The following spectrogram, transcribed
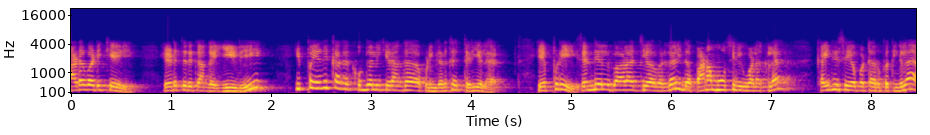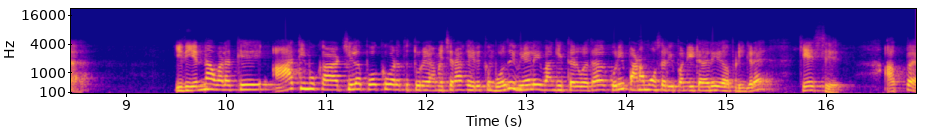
நடவடிக்கை எடுத்திருக்காங்க இடி இப்போ எதுக்காக கொந்தளிக்கிறாங்க அப்படிங்கிறது தெரியலை. எப்படி செந்தில் பாலாஜி அவர்கள் இந்த பண மோசடி வழக்கில் கைது செய்யப்பட்டார் பார்த்தீங்களா? இது என்ன வழக்கு? அதிமுக ஆட்சியில் போக்குவரத்து துறை அமைச்சராக இருக்கும்போது வேலை வாங்கி தருவதாக கூறி பண மோசடி பண்ணிட்டாரு அப்படிங்கிற கேஸு. அப்போ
